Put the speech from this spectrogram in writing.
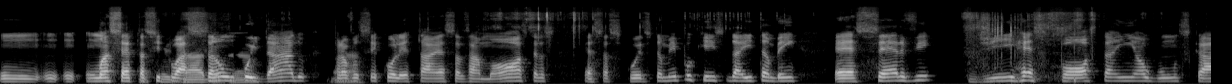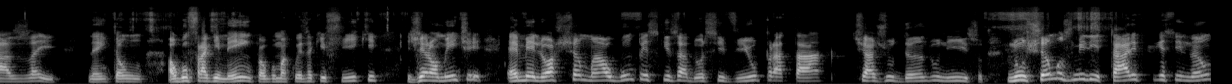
um, um, uma certa situação, cuidado, um cuidado para é. você coletar essas amostras, essas coisas também, porque isso daí também é, serve de resposta em alguns casos aí. Né? Então, algum fragmento, alguma coisa que fique, geralmente é melhor chamar algum pesquisador civil para estar tá te ajudando nisso. Não chama os militares, porque senão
